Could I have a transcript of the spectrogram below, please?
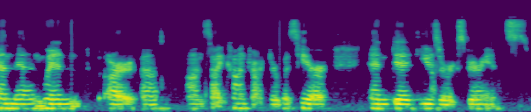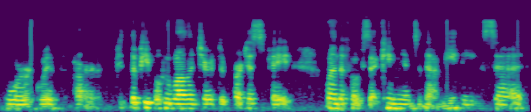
And then when our um, on-site contractor was here and did user experience work with our, the people who volunteered to participate. One of the folks that came into that meeting said,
